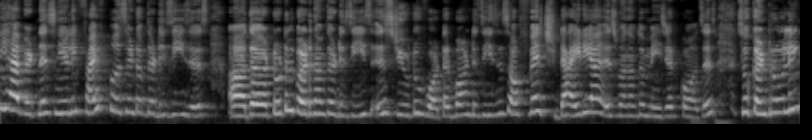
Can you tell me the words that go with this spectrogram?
we have witnessed nearly 5% of the diseases, uh, the total burden of the disease is due to waterborne diseases, of which diarrhea is one of the major causes. So, controlling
